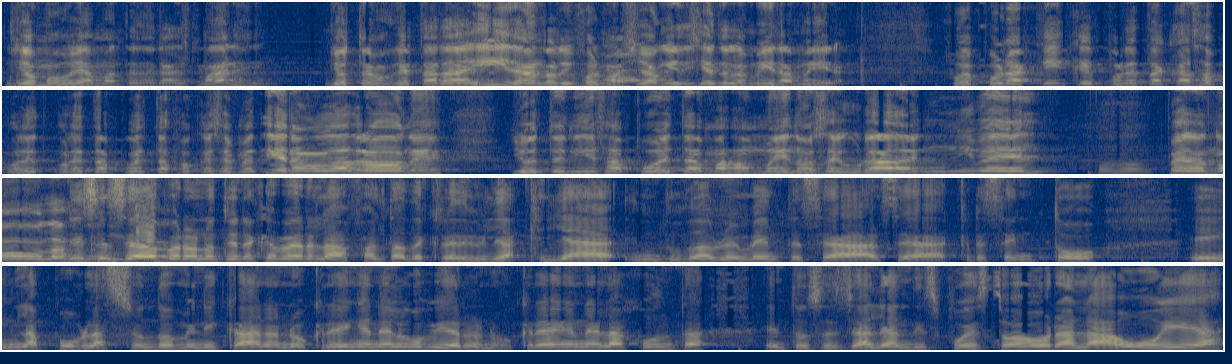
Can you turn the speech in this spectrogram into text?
yo me voy a mantener al margen? Yo tengo que estar ahí dándole información y diciéndole, mira, mira, fue por aquí que por esta casa, por, por esta puerta fue que se metieron los ladrones, yo tenía esa puerta más o menos asegurada en un nivel, pero no la Licenciado, Junta- pero no tiene que ver la falta de credibilidad, que ya indudablemente se, ha- se acrecentó en la población dominicana, no creen en el gobierno, no creen en la Junta, entonces ya le han dispuesto ahora a la OEA,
